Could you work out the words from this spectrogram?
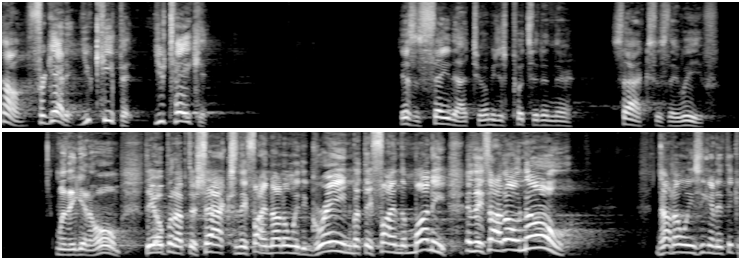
No, forget it. You keep it. You take it. He doesn't say that to them, he just puts it in their sacks as they leave. When they get home, they open up their sacks and they find not only the grain, but they find the money. And they thought, oh no, not only is he going to think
